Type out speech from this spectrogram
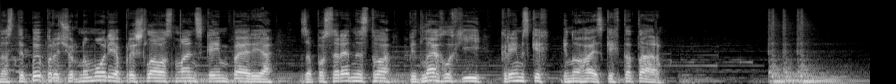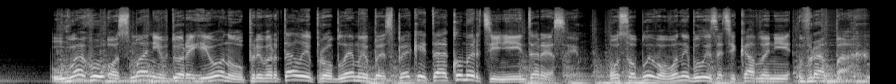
на степи Причорномор'я прийшла Османська імперія за посередництва підлеглих їй кримських і ногайських татар. Увагу османів до регіону привертали проблеми безпеки та комерційні інтереси. Особливо вони були зацікавлені в рабах.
